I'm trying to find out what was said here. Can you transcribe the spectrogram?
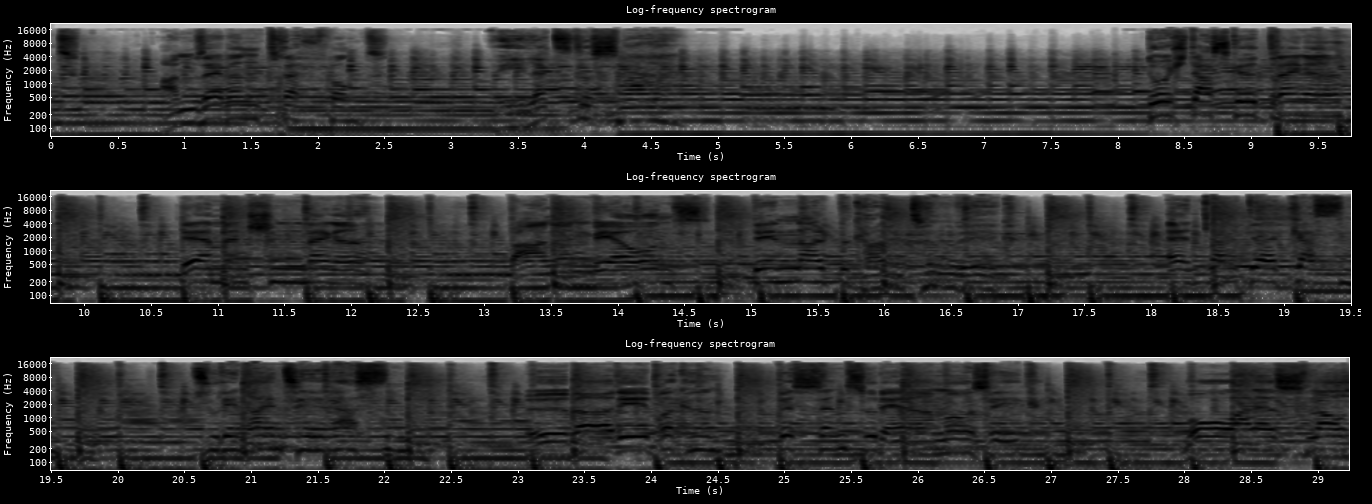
Uhrzeit, am selben Treffpunkt wie letztes Mal. Durch das Gedränge der Menschenmenge bahnen wir uns den altbekannten Weg entlang der Gassen zu den Rheinterrassen, über die Brücken bis hin zu der Musik, wo alles laut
